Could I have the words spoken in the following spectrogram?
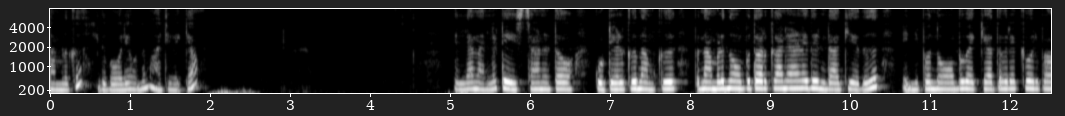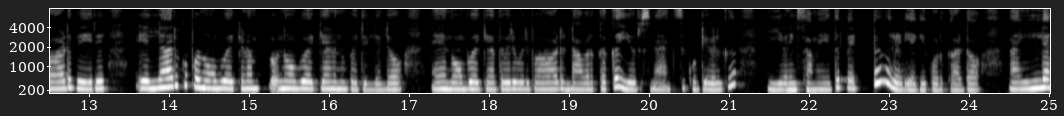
നമ്മൾക്ക് ഇതുപോലെ ഒന്ന് മാറ്റി വയ്ക്കാം. എല്ലാം നല്ല ടേസ്റ്റാണ് കേട്ടോ കുട്ടികൾക്ക് നമുക്ക് ഇപ്പം നമ്മൾ നോമ്പ് തുറക്കാനാണ് ഇത് ഉണ്ടാക്കിയത് ഇനിയിപ്പോൾ നോമ്പ് വയ്ക്കാത്തവരൊക്കെ ഒരുപാട് പേര് എല്ലാവർക്കും ഇപ്പോൾ നോമ്പ് വയ്ക്കണം നോമ്പ് വയ്ക്കാനൊന്നും പറ്റില്ലല്ലോ. നോമ്പ് വയ്ക്കാത്തവർ ഒരുപാടുണ്ട്. അവർക്കൊക്കെ ഈ ഒരു സ്നാക്സ് കുട്ടികൾക്ക് ഈവനിങ് സമയത്ത് പെട്ടെന്ന് റെഡിയാക്കി കൊടുക്കാം കേട്ടോ നല്ല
